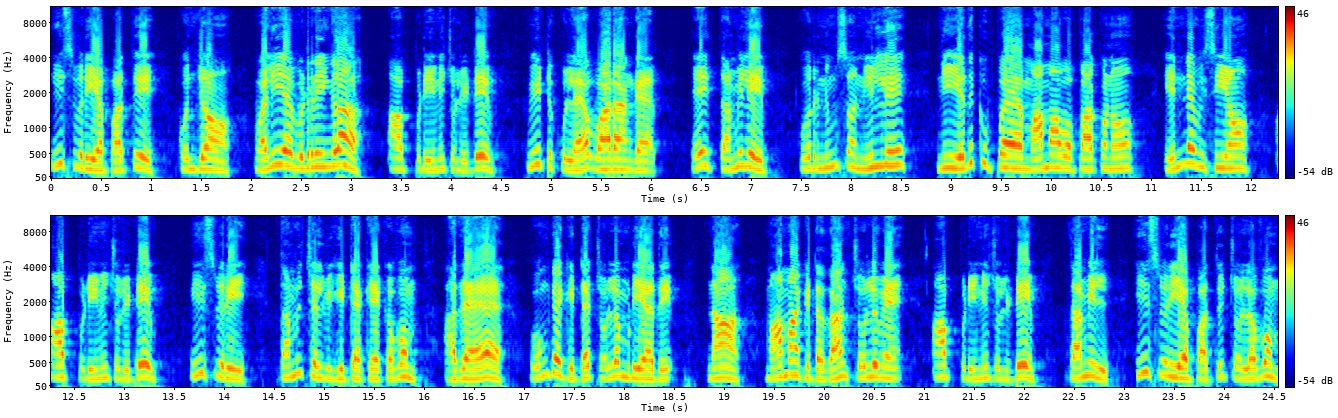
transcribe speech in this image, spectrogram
ஈஸ்வரியை பார்த்து கொஞ்சம் வழிய விடுறீங்களா? அப்படின்னு சொல்லிட்டு வீட்டுக்குள்ளே வராங்க. ஏய் தமிழே ஒரு நிமிஷம் நில்லு. நீ எதுக்கு இப்போ மாமாவை பார்க்கணும்? என்ன விஷயம்? அப்படின்னு சொல்லிட்டு ஈஸ்வரி தமிழ்ச்செல்வி கிட்ட கேட்கவும் அதை உங்ககிட்ட சொல்ல முடியாது. நான் மாமா கிட்ட தான் சொல்லுவேன் அப்படின்னு சொல்லிட்டு தமிழ் ஈஸ்வரியை பார்த்து சொல்லவும்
